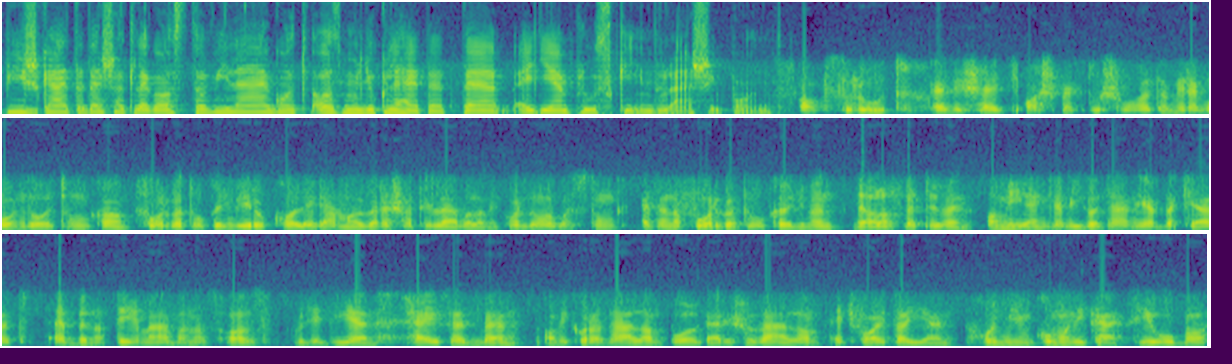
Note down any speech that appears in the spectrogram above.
vizsgáltad esetleg azt a világot, az mondjuk lehetette egy ilyen plusz kiindulási pont? Abszolút. Ez is egy aspektus volt, amire gondoltunk a forgatókönyvíró kollégámmal, Veres Attilával, amikor dolgoztunk ezen a forgatókönyvön, de alapvetően ami engem igazán érdekelt ebben a témában az az, hogy egy ilyen helyzetben, amikor az állampolgár és az állam egyfajta ilyen, hogy mondjam, kommunikációba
